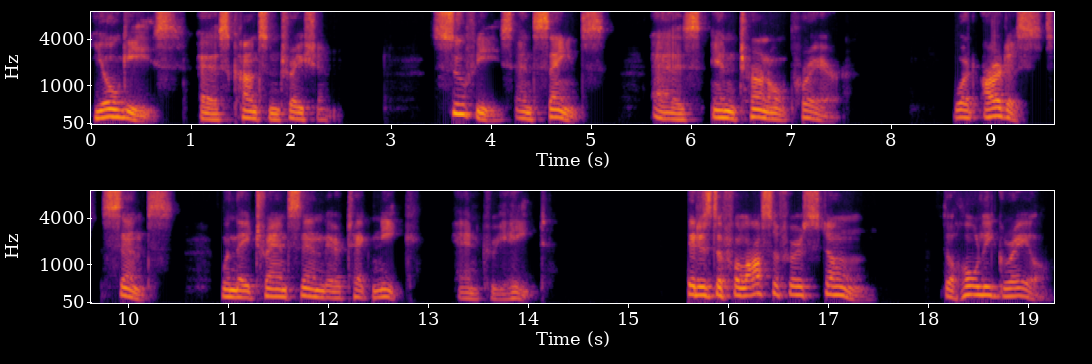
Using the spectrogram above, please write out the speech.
yogis as concentration, Sufis and saints as internal prayer, what artists sense when they transcend their technique and create. It is the philosopher's stone, the holy grail,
